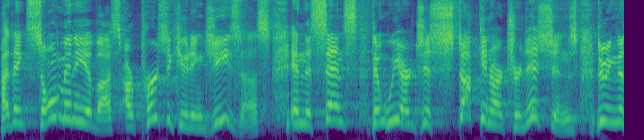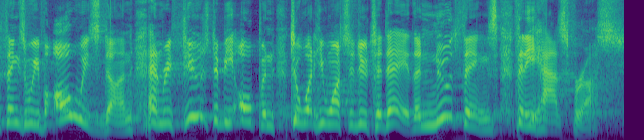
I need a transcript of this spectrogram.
I think so many of us are persecuting Jesus in the sense that we are just stuck in our traditions, doing the things we've always done, and refuse to be open to what He wants to do today, the new things that He has for us.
